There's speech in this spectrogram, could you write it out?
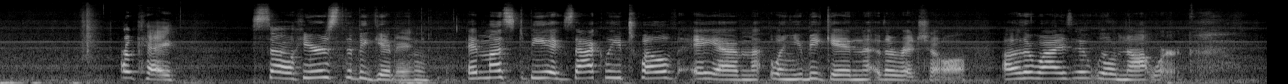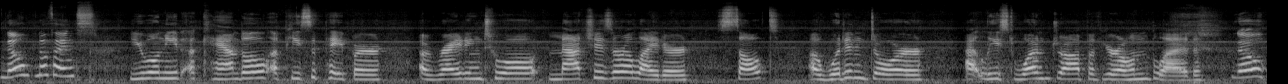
okay, so here's the beginning. It must be exactly 12 a.m. when you begin the ritual. Otherwise, it will not work. No, no thanks. You will need a candle, a piece of paper, a writing tool, matches or a lighter, salt, a wooden door, at least one drop of your own blood. Nope.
